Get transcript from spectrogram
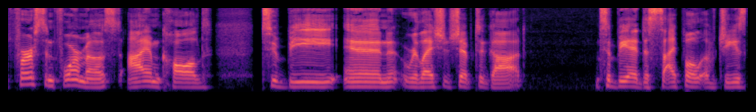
first and foremost, I am called to be in relationship to God, to be a disciple of Jesus,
